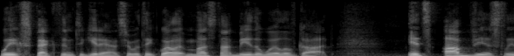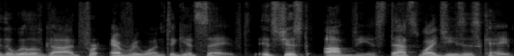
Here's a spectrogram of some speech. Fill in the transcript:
we expect them to get answered, we think, well, it must not be the will of God. It's obviously the will of God for everyone to get saved. It's just obvious. That's why Jesus came.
